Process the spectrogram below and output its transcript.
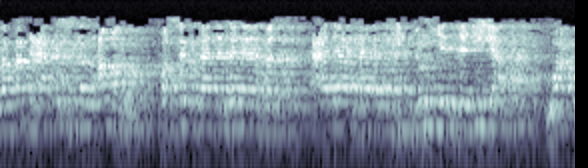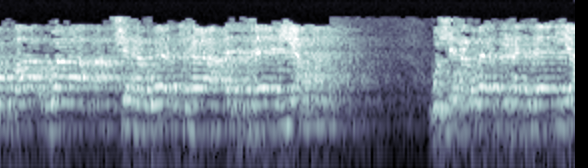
فقد عكسنا الأمر فصرنا نتنافس على هذه الدنيا الدنية وشهواتها الفانية وشهواتها الفانية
